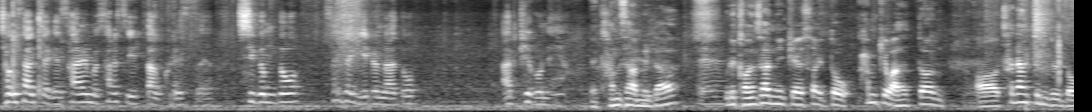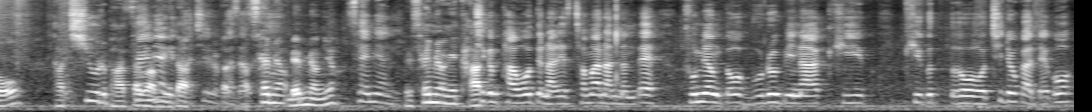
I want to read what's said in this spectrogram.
정상적인 삶을 살 수 있다고 그랬어요. 지금도 새벽에 일어나도 안 피곤해요. 네, 감사합니다. 네. 우리 건사님께서 또 함께 왔던 어, 찬양팀들도 다 치유를 받았다고 세 명이 합니다. 다 치유를 받았어요. 세 명, 몇 명이요? 세 명이. 네, 세 명이 다 지금 다 오든 안에서 저만 왔는데 두 명도 무릎이나 귀 귀도 치료가 되고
